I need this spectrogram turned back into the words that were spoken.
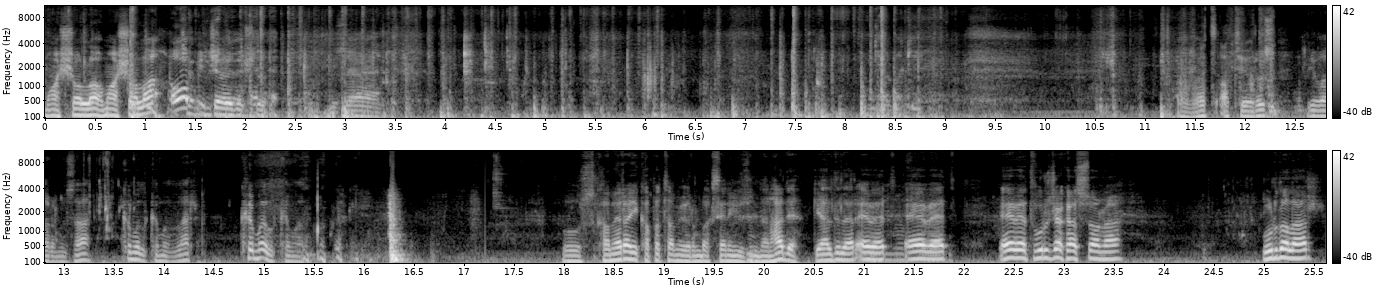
maşallah maşallah. Hop İçeri düştü. Güzel. Gel bakayım. Evet atıyoruz livarımıza. Kımıl kımıllar. Kımıl kımıl. Oğuz kamerayı kapatamıyorum bak senin yüzünden. Hadi geldiler. Evet. Evet. Evet vuracak az sonra. Buradalar.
